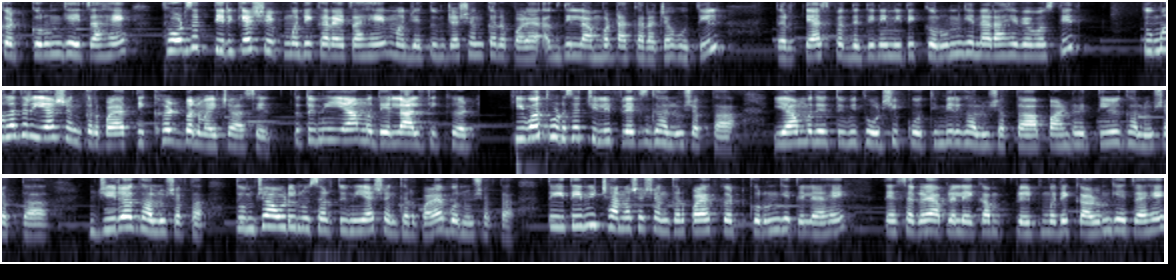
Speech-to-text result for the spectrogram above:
कट करून घ्यायचं आहे. थोडंसं तिरक्या शेपमध्ये करायचं आहे. म्हणजे तुमच्या शंकरपाळ्या अगदी लांबट आकाराच्या होतील. तर त्याच पद्धतीने मी ते करून घेणार आहे व्यवस्थित. तुम्हाला जर या शंकरपाळ्या तिखट बनवायच्या असेल तर तुम्ही यामध्ये लाल तिखट किंवा थोडंसं चिली फ्लेक्स घालू शकता. यामध्ये तुम्ही थोडीशी कोथिंबीर घालू शकता पांढरे तीळ घालू शकता जिरं घालू शकता. तुमच्या आवडीनुसार तुम्ही या शंकरपाळ्या बनवू शकता. तर इथे मी छान अशा शंकरपाळ्या कट करून घेतलेल्या आहे. त्या सगळ्या आपल्याला एका प्लेटमध्ये काढून घ्यायचं आहे.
